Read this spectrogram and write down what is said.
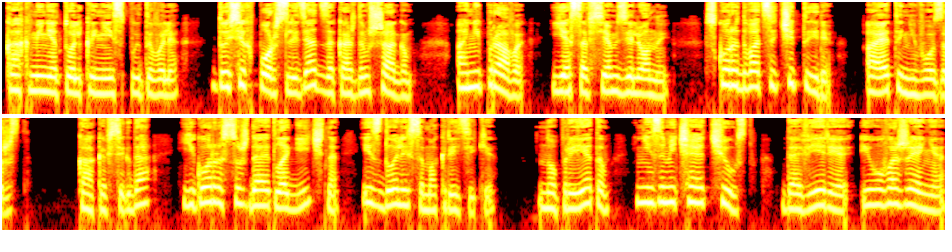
Как меня только не испытывали, до сих пор следят за каждым шагом. Они правы, я совсем зеленый. Скоро 24, а это не возраст. Как и всегда, Егор рассуждает логично и с долей самокритики. Но при этом не замечает чувств, доверия и уважения,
